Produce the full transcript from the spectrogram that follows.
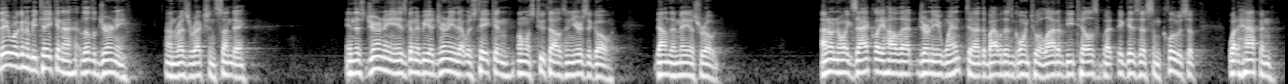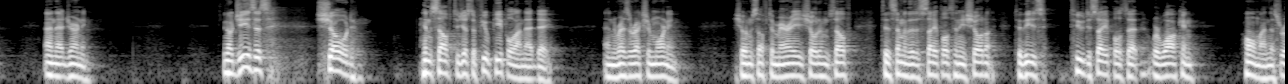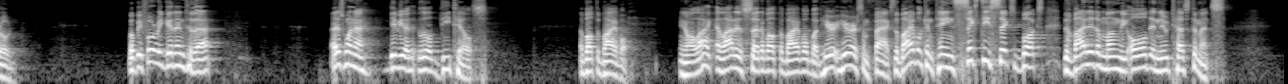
Today we're going to be taking a little journey on Resurrection Sunday. And this journey is going to be a journey that was taken almost 2,000 years ago down the Emmaus Road. I don't know exactly how that journey went. Uh, the Bible doesn't go into a lot of details, but it gives us some clues of what happened on that journey. You know, Jesus showed himself to just a few people on that day, the resurrection morning. Showed himself to Mary, he showed himself to some of the disciples, and he showed to these two disciples that were walking home on this road. But before we get into that, I just want to give you a little details about the Bible. You know, a lot, a lot is said about the Bible, but here, here are some facts. The Bible contains 66 books divided among the Old and New Testaments.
